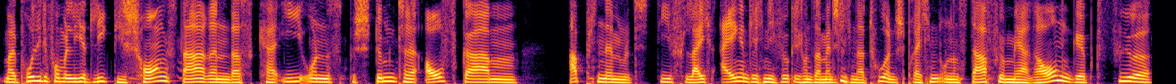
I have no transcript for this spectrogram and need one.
mal positiv formuliert, liegt die Chance darin, dass KI uns bestimmte Aufgaben abnimmt, die vielleicht eigentlich nicht wirklich unserer menschlichen Natur entsprechen und uns dafür mehr Raum gibt für.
